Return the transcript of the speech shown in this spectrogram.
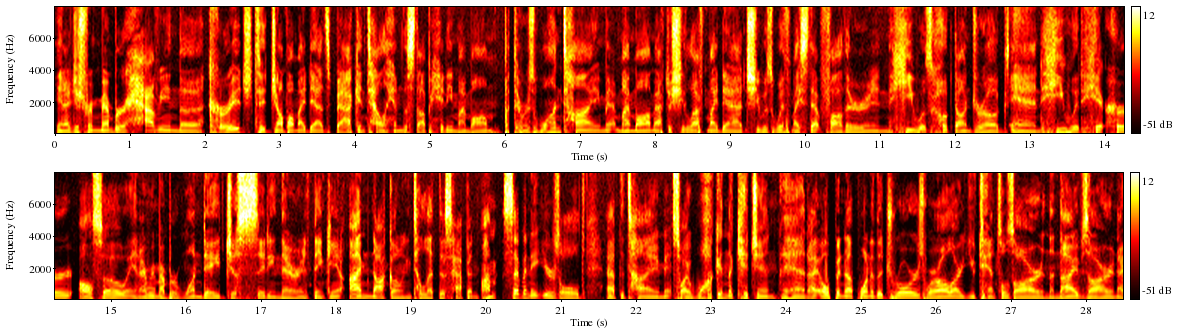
And I just remember having the courage to jump on my dad's back and tell him to stop hitting my mom. But there was one time my mom, after she left my dad, she was with my stepfather and he he was hooked on drugs and he would hit her also. And I remember one day just sitting there and thinking, I'm not going to let this happen. I'm seven, eight years old at the time. So I walk in the kitchen and I open up one of the drawers where all our utensils are and the knives are. And I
